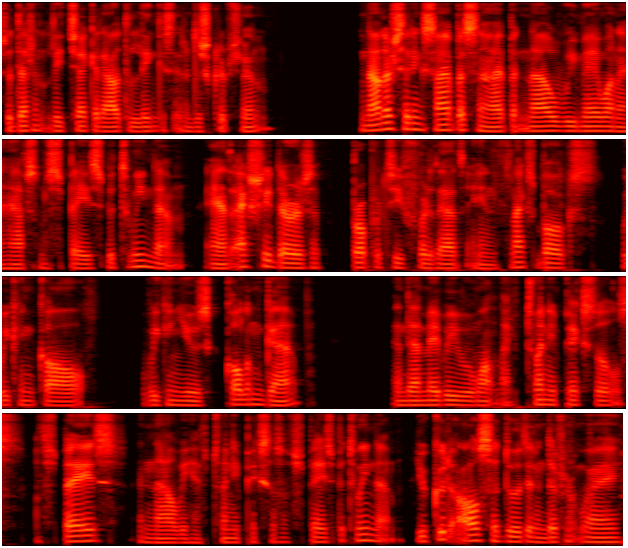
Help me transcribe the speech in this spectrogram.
So definitely check it out. The link is in the description. Now they're sitting side by side, but now we may want to have some space between them. And actually there is a property for that in Flexbox. We can call, we can use column gap. And then maybe we want like 20 pixels of space. And now we have 20 pixels of space between them. You could also do it in a different way.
